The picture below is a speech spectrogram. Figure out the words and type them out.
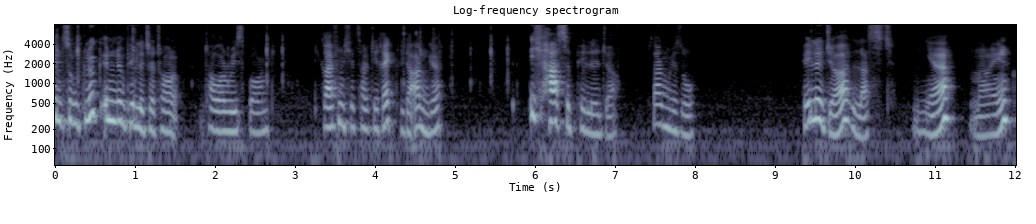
bin zum Glück in dem Pillager Tower respawned. Die greifen mich jetzt halt direkt wieder an, gell? Ich hasse Pillager. Sagen wir so. Pillager, lasst mir. Nein.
